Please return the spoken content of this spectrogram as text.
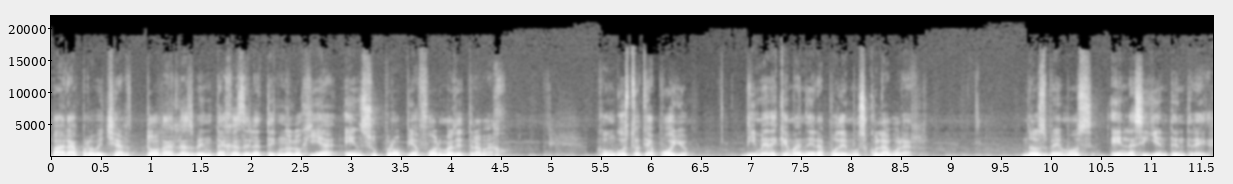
para aprovechar todas las ventajas de la tecnología en su propia forma de trabajo. Con gusto te apoyo. Dime de qué manera podemos colaborar. Nos vemos en la siguiente entrega.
